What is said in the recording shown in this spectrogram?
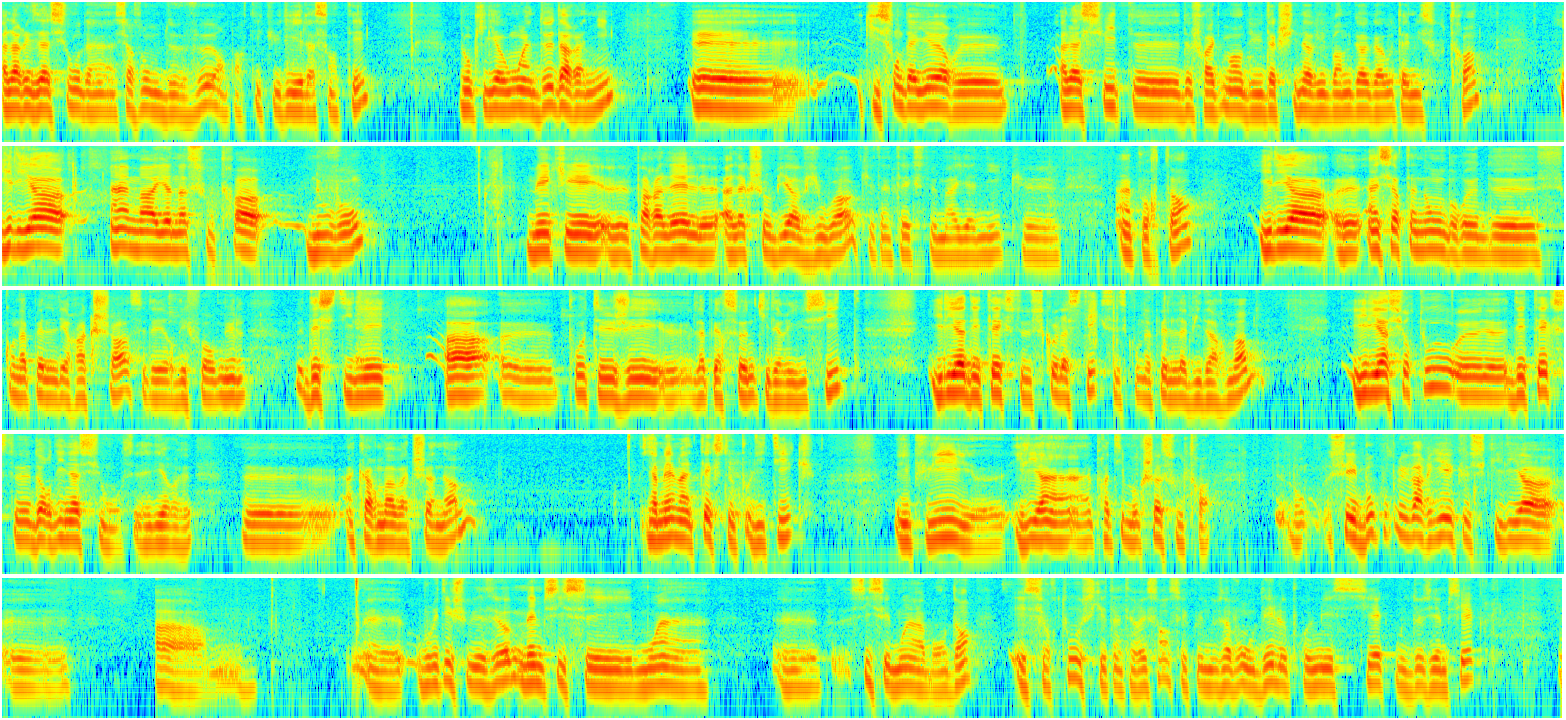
à la réalisation d'un certain nombre de vœux, en particulier la santé. Donc il y a au moins deux dharani, euh, qui sont d'ailleurs euh, à la suite euh, de fragments du Dakshina Vibhanga Gautami Sutra. Il y a un Mahayana Sutra nouveau, mais qui est parallèle à l'Akshobhya Vyuha, qui est un texte mahayanique important Il y a un certain nombre de ce qu'on appelle les rakshas, c'est-à-dire des formules destinées à protéger la personne qui les réussit. Il y a des textes scolastiques, c'est ce qu'on appelle l'abhidharma. Il y a surtout euh, des textes d'ordination, c'est-à-dire euh, euh, un karma vachanam. Il y a même un texte politique. Et puis, il y a un, Pratimoksha Sutra. Bon, c'est beaucoup plus varié que ce qu'il y a à, au British Museum, même si c'est moins euh, si c'est moins abondant. Et surtout, ce qui est intéressant, c'est que nous avons dès le premier siècle ou le deuxième siècle,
